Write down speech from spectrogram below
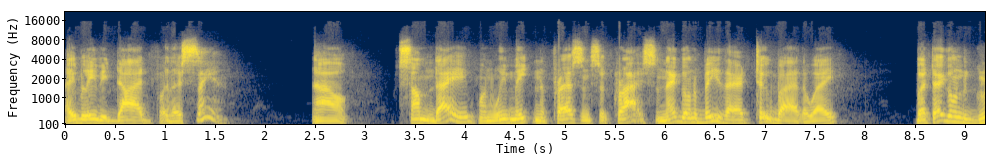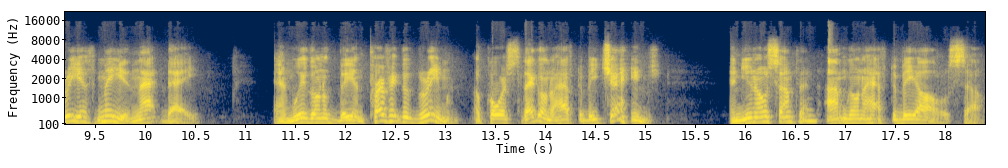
They believe he died for their sin. Now, someday when we meet in the presence of Christ, and they're going to be there too, by the way, but they're going to agree with me in that day, and we're going to be in perfect agreement. Of course, they're going to have to be changed. And you know something? I'm going to have to be also.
